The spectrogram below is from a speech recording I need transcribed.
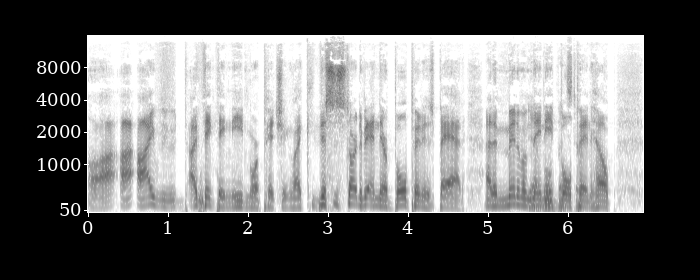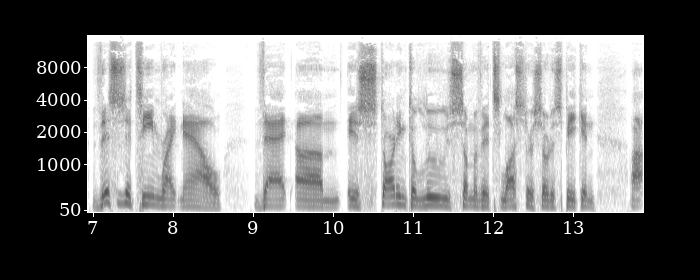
Uh, I, I I think they need more pitching. Like this is starting to be, and their bullpen is bad. At a minimum, Yeah, they need bullpen help. This is a team right now that um, is starting to lose some of its luster, so to speak. And I,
